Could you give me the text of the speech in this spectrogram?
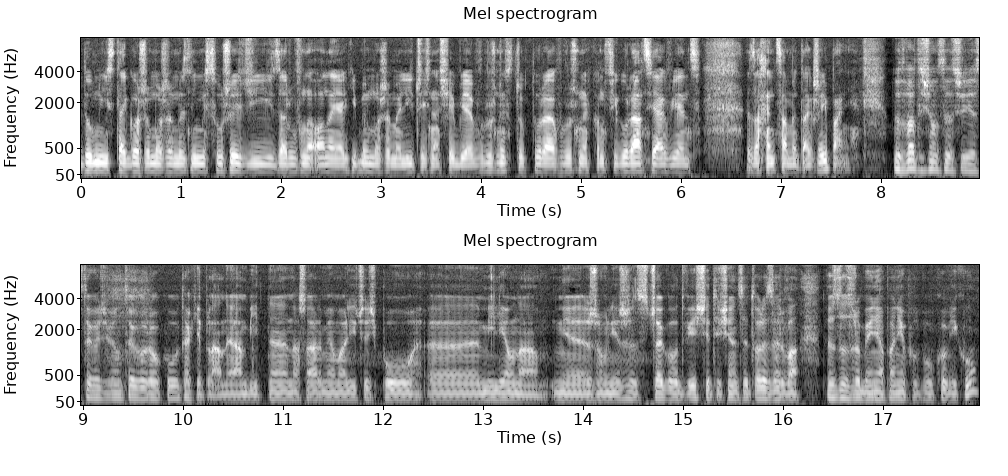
dumni z tego, że możemy z nimi służyć i zarówno one, jak i my możemy liczyć na siebie w różnych strukturach, w różnych konfiguracjach, więc zachęcamy także i panie. Do 2039 roku takie plany ambitne. Nasza armia ma liczyć pół e, miliona e, żołnierzy, z czego 200 tysięcy to rezerwa. To jest do zrobienia, panie podpułkowniku?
